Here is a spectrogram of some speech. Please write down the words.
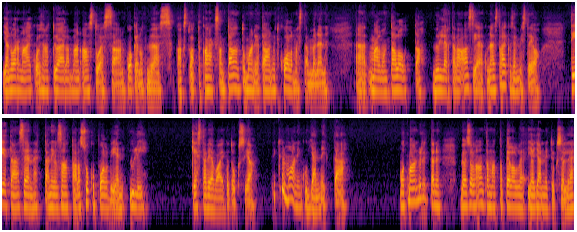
ja nuorena aikuisena työelämään astuessaan kokenut myös 2008 taantuman ja tämä on nyt kolmas tämmöinen – maailman taloutta myllertävä asia. Ja kun näistä aikaisemmista jo tietää sen, että niillä saattaa olla sukupolvien yli kestäviä vaikutuksia, niin kyllä mua niin kuin jännittää. Mutta mä oon yrittänyt myös olla antamatta pelolle ja jännitykselle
